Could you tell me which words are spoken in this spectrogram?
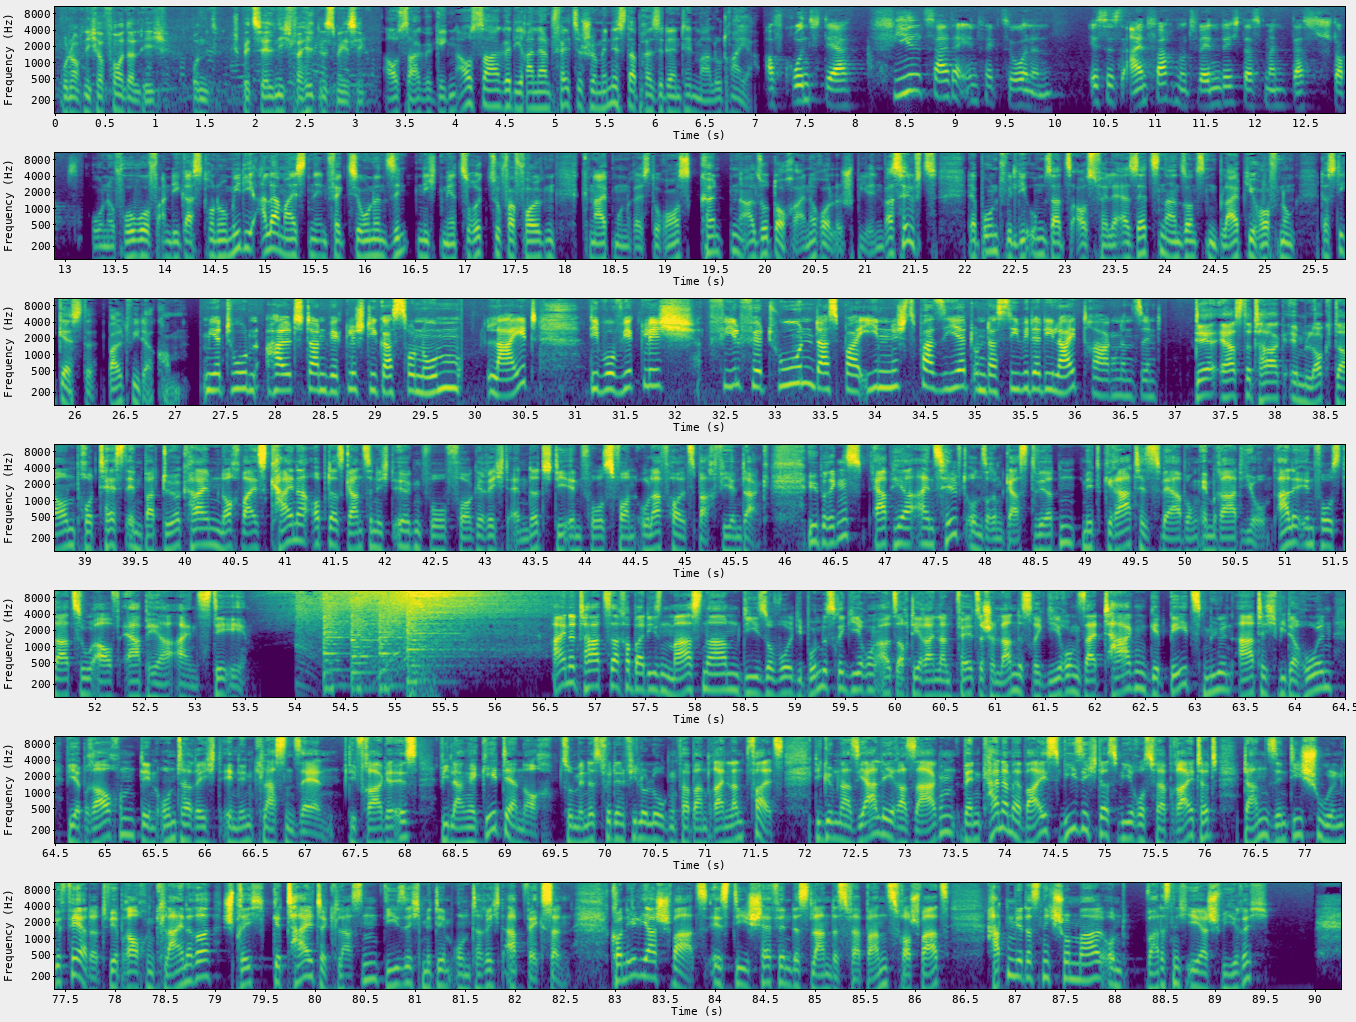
und auch nicht erforderlich und speziell nicht verhältnismäßig. Aussage gegen Aussage die rheinland-pfälzische Ministerpräsidentin Malu Dreyer. Aufgrund der Vielzahl der Infektionen ist es einfach notwendig, dass man das stoppt. Ohne Vorwurf an die Gastronomie, die allermeisten Infektionen sind nicht mehr zurückzuverfolgen. Kneipen und Restaurants könnten also doch eine Rolle spielen. Was hilft's? Der Bund will die Umsatzausfälle ersetzen, ansonsten bleibt die Hoffnung, dass die Gäste bald wiederkommen. Mir tun halt dann wirklich die Gastronomen leid, die wo wirklich viel für tun, dass bei ihnen nichts passiert und dass sie wieder die Leidtragenden sind. Der erste Tag im Lockdown, Protest in Bad Dürkheim. Noch weiß keiner, ob das Ganze nicht irgendwo vor Gericht endet. Die Infos von Olaf Holzbach. Vielen Dank. Übrigens, RPA1 hilft unseren Gastwirten mit Gratiswerbung im Radio. Alle Infos dazu auf rpa1.de. Eine Tatsache bei diesen Maßnahmen, die sowohl die Bundesregierung als auch die rheinland-pfälzische Landesregierung seit Tagen gebetsmühlenartig wiederholen, wir brauchen den Unterricht in den Klassensälen. Die Frage ist, wie lange geht der noch? Zumindest für den Philologenverband Rheinland-Pfalz. Die Gymnasiallehrer sagen, wenn keiner mehr weiß, wie sich das Virus verbreitet, dann sind die Schulen gefährdet. Wir brauchen kleinere, sprich geteilte Klassen, die sich mit dem Unterricht abwechseln. Cornelia Schwarz ist die Chefin des Landesverbands. Frau Schwarz, hatten wir das nicht schon mal und war das nicht eher schwierig?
